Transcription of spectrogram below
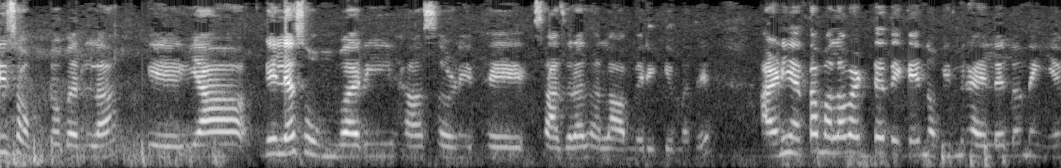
एकतीस ऑक्टोबरला गे- या गेल्या सोमवारी हा सण इथे साजरा झाला अमेरिकेमध्ये. आणि आता मला वाटतं ते काही नवीन राहिलेलं नाहीये.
